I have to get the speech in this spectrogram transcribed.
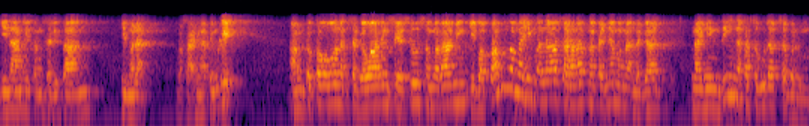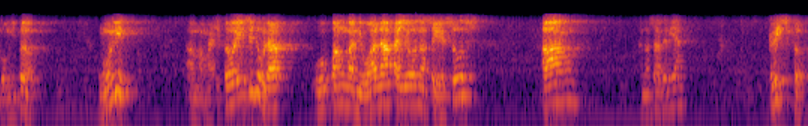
ginamit ang salitang himala. Basahin natin ulit. Ang totoo, nagsagawa rin si Jesus ng maraming iba pang mga himala sa harap ng kanyang mga alagad na hindi nakasulat sa balumbong ito. Ngunit, ang mga ito ay sinulat upang maniwala kayo na si Jesus ang, ano sabi niya? Kristo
